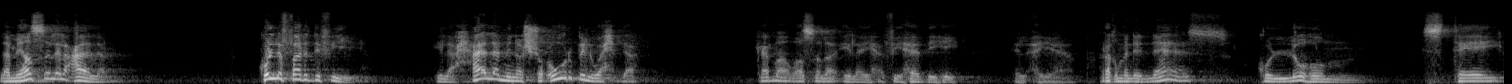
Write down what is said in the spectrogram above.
لم يصل العالم كل فرد فيه إلى حالة من الشعور بالوحدة كما وصل إليها في هذه الأيام. رغم إن الناس كلهم stay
